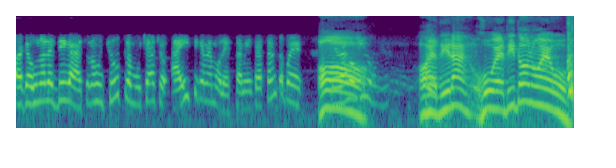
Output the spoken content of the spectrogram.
Para que uno les diga, eso no es un chustro, muchacho. Ahí sí que me molesta. Mientras tanto, pues, me da lo Oh. O se tiran juguetito nuevo.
